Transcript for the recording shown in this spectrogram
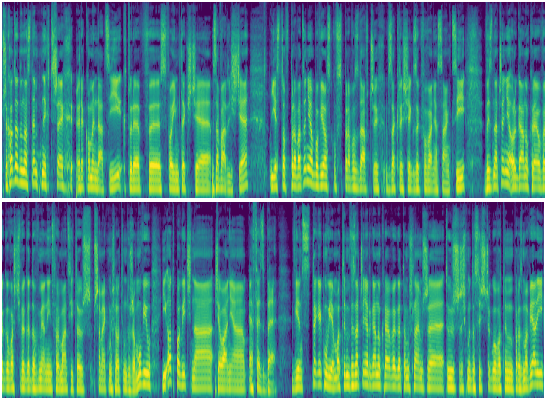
Przechodzę do następnych trzech rekomendacji, które w swoim tekście zawarliście. Jest to wprowadzenie obowiązków sprawozdawczych w zakresie egzekwowania sankcji, wyznaczenie organu krajowego właściwego do wymiany informacji, to już Przemek myślę o tym dużo mówił, i odpowiedź na działania FSB. Więc więc tak jak mówiłem, o tym wyznaczeniu organu krajowego to myślałem, że tu już żeśmy dosyć szczegółowo o tym porozmawiali,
